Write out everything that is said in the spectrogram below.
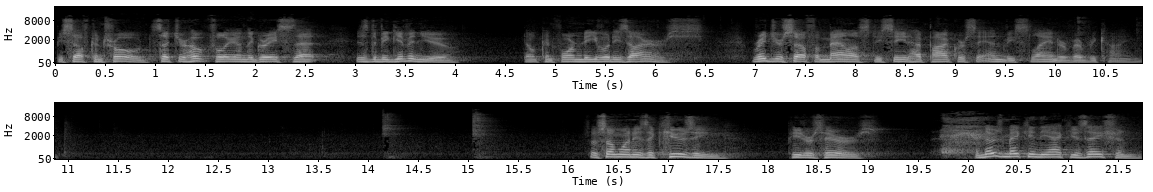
Be self controlled. Set your hope fully on the grace that is to be given you don't conform to evil desires. Rid yourself of malice, deceit, hypocrisy, envy, slander of every kind. So someone is accusing Peter's hearers, and those making the accusation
